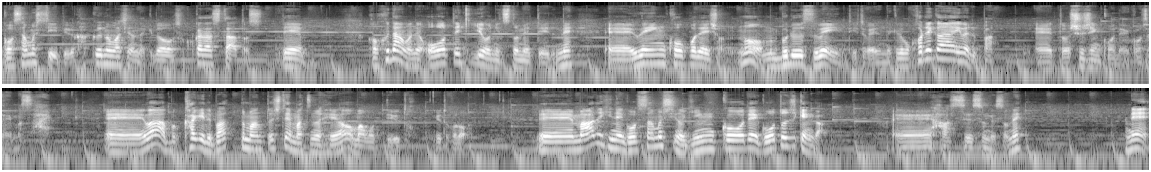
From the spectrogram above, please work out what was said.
ゴサムシティという架空の街なんだけど、そこからスタートして、こう普段はね、大手企業に勤めているね、えー、ウェインコーポレーションのブルース・ウェインっていう人がいるんだけどこれがいわゆるバ、えーと主人公でございます。はいえー、は陰でバットマンとして街の部屋を守っているというところ。で、まあ、ある日ねゴッサム市の銀行で強盗事件が、えー、発生するんですよね。で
